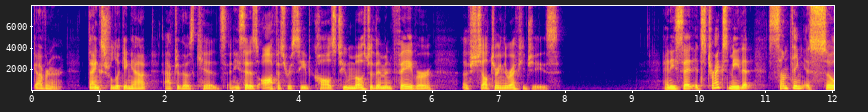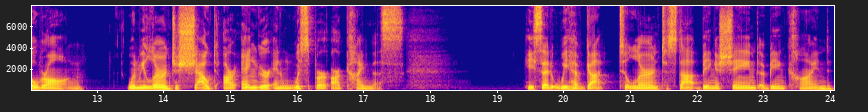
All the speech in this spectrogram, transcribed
Governor, thanks for looking out after those kids. And he said his office received calls too, most of them in favor of sheltering the refugees. And he said, It strikes me that something is so wrong when we learn to shout our anger and whisper our kindness. He said, We have got to learn to stop being ashamed of being kind,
